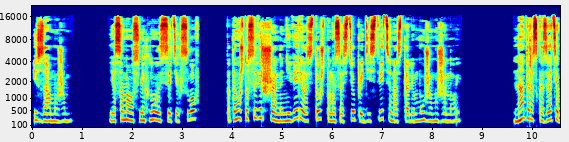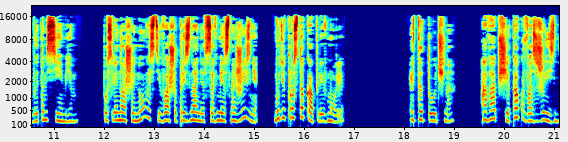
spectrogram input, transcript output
И замужем. Я сама усмехнулась с этих слов, потому что совершенно не верилась в то, что мы со Степой действительно стали мужем и женой. Надо рассказать об этом семьям. После нашей новости ваше признание в совместной жизни будет просто каплей в море. Это точно. А вообще, как у вас жизнь?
